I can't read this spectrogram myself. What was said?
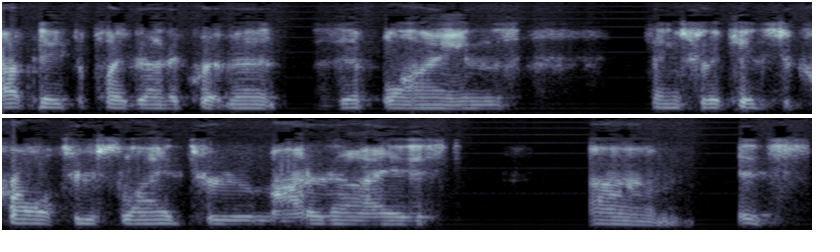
update the playground equipment, zip lines, things for the kids to crawl through, slide through, modernized. Um, it's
